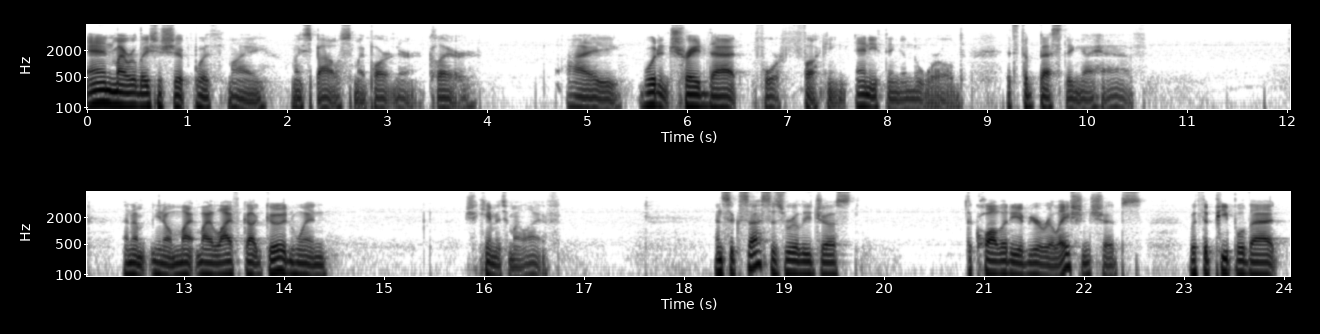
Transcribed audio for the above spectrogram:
and my relationship with my my spouse, my partner, Claire. I wouldn't trade that for fucking anything in the world. It's the best thing I have. And I'm, you know, my, my life got good when she came into my life. And success is really just the quality of your relationships with the people that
